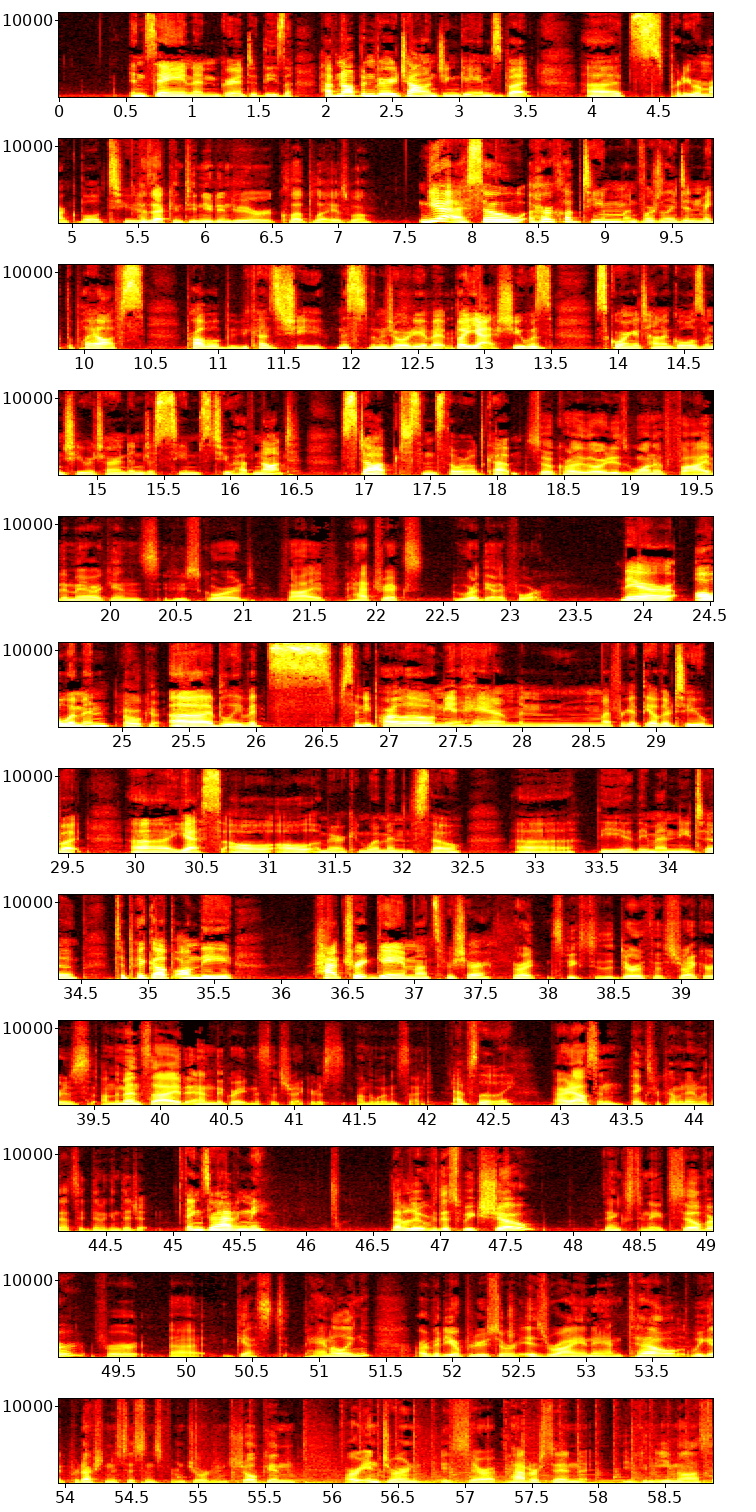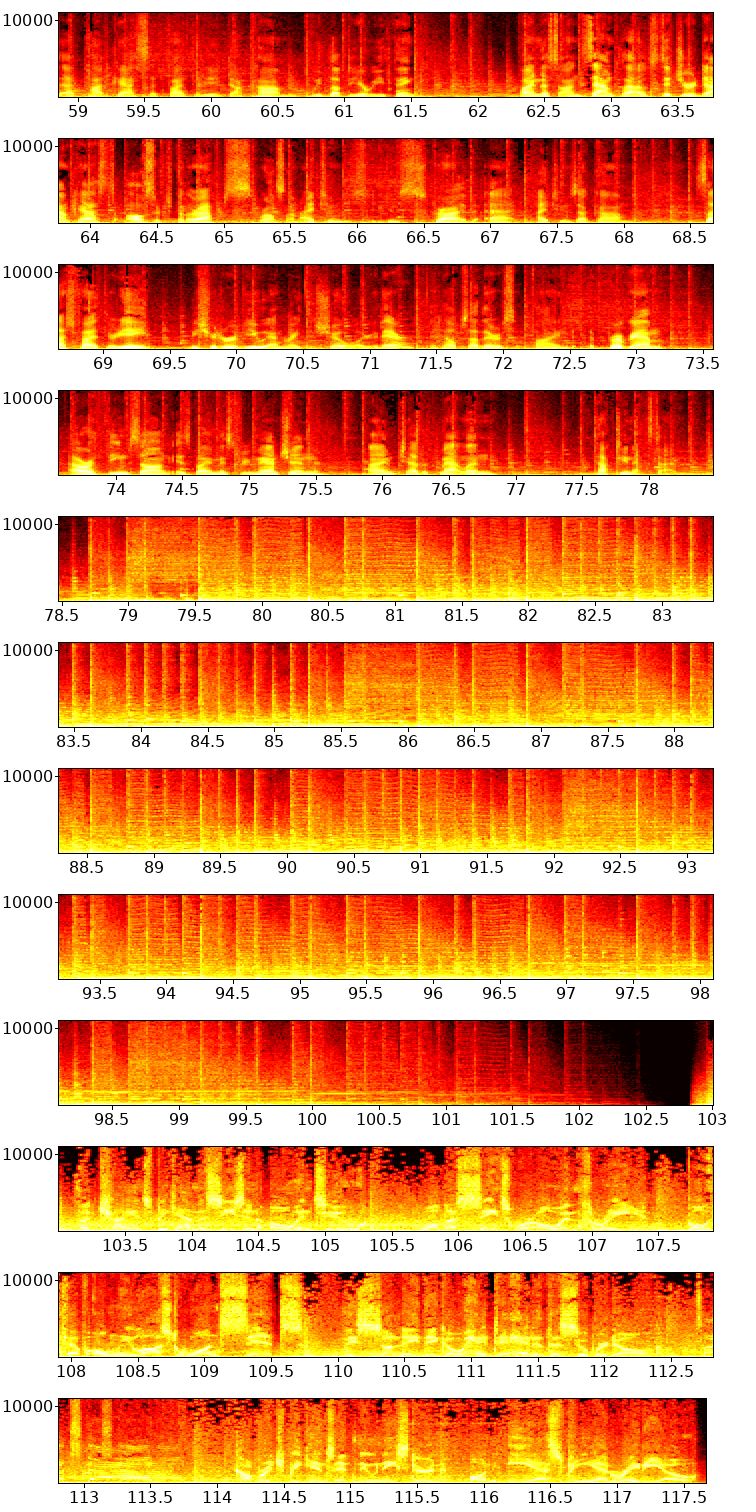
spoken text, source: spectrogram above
insane. And granted, these have not been very challenging games, but uh, it's pretty remarkable to. Has that continued into your club play as well? Yeah, so her club team unfortunately didn't make the playoffs, probably because she missed the majority of it. But yeah, she was scoring a ton of goals when she returned and just seems to have not stopped since the World Cup. So, Carli Lloyd is one of five Americans who scored five hat tricks. Who are the other four? They're all women. Oh, okay. Uh, I believe it's Cindy Parlow and Mia Hamm, and I forget the other two, but uh, yes, all all American women. So uh, the the men need to to pick up on the hat trick game, that's for sure. Right. It speaks to the dearth of strikers on the men's side and the greatness of strikers on the women's side. Absolutely. All right, Allison, thanks for coming in with that significant digit. Thanks for having me. That'll do it for this week's show. Thanks to Nate Silver for uh, guest paneling. Our video producer is Ryan Antel. We get production assistance from Jordan Shulkin. Our intern is Sarah Patterson. You can email us at podcast at 538.com. We'd love to hear what you think. Find us on SoundCloud, Stitcher, Downcast, all sorts of other apps. We're also on iTunes. You can subscribe at itunes.com slash 538. Be sure to review and rate the show while you're there. It helps others find the program. Our theme song is by Mystery Mansion. I'm Chadwick Matlin. Talk to you next time. Since. This Sunday, they go head to head at the Superdome. Touchdown! Coverage begins at noon Eastern on ESPN Radio.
